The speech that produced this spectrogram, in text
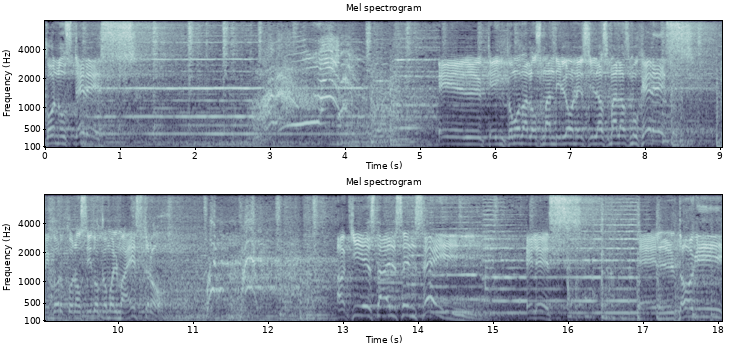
Con ustedes. El que incomoda a los mandilones y las malas mujeres. Mejor conocido como el maestro. Aquí está el sensei. El doggy.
